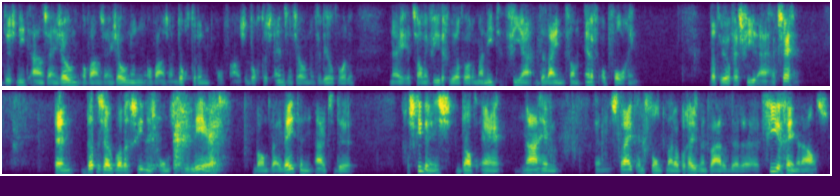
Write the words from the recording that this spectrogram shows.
dus niet aan zijn zoon of aan zijn zonen of aan zijn dochteren of aan zijn dochters en zijn zonen verdeeld worden. Nee, het zal in vierde gedeeld worden, maar niet via de lijn van erfopvolging. Dat wil vers 4 eigenlijk zeggen. En dat is ook wat de geschiedenis ons leert, want wij weten uit de geschiedenis dat er na hem een strijd ontstond, maar op een gegeven moment waren er eh, vier generaals.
